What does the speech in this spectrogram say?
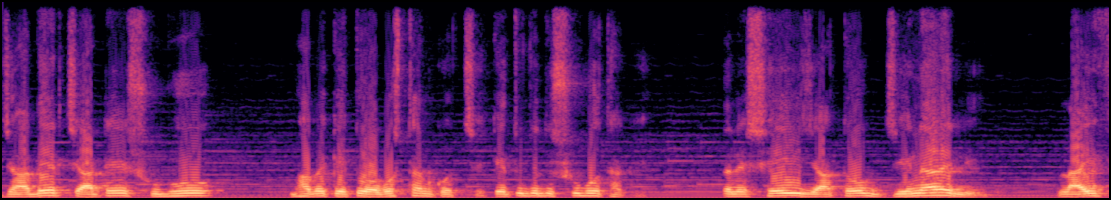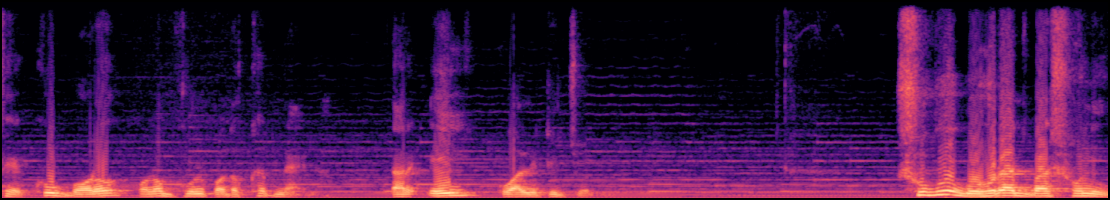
যাদের চাটে শুভভাবে কেতু অবস্থান করছে, কেতু যদি শুভ থাকে, তাহলে সেই জাতক জেনারেলি লাইফে খুব বড় কোনো ভুল পদক্ষেপ নেয় না। তার এই কোয়ালিটির জন্য। শুভ গ্রহরাজ বা শনি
